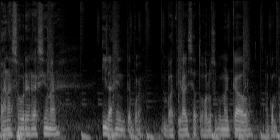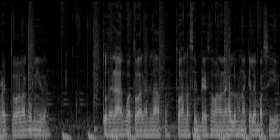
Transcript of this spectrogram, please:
van a sobre reaccionar y la gente pues va a tirarse a todos los supermercados a comprar toda la comida, toda el agua, todas las latas, todas las cervezas, van a dejar los anaqueles vacíos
